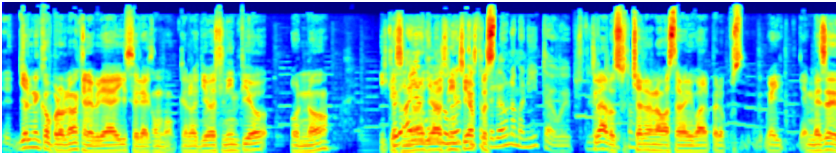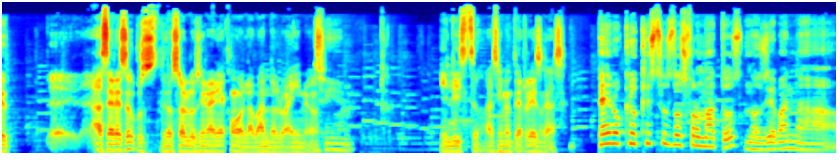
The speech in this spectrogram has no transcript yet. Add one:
yo el único problema que le vería ahí sería como que lo lleves limpio o no. Y que Pero si hay no lo llevas lugares que limpio, hasta pues te le da una manita, güey. Pues, claro, su chela no va a saber igual, pero pues, güey, en vez de eh, hacer eso, pues lo solucionaría como lavándolo ahí, ¿no? Sí. Y listo, así no te arriesgas. Pero creo que estos dos formatos nos llevan a,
